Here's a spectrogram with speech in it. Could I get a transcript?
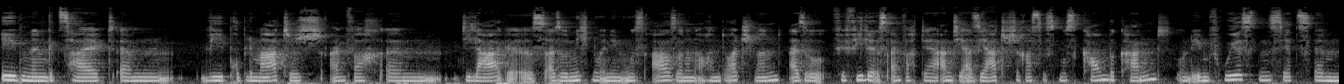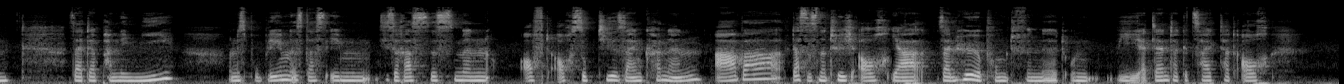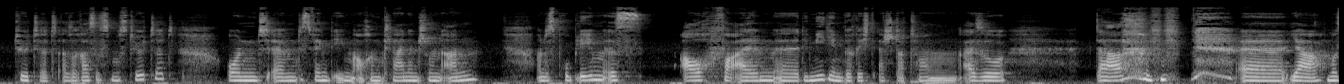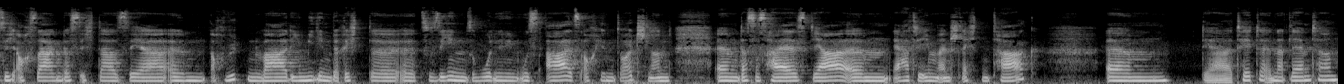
Ebenen gezeigt, ähm, wie problematisch einfach ähm, die Lage ist. Also nicht nur in den USA, sondern auch in Deutschland. Also für viele ist einfach der anti-asiatische Rassismus kaum bekannt und eben frühestens jetzt ähm, seit der Pandemie. Und das Problem ist, dass eben diese Rassismen oft auch subtil sein können, aber dass es natürlich auch ja seinen Höhepunkt findet und wie Atlanta gezeigt hat, auch tötet. Also Rassismus tötet und ähm, das fängt eben auch im Kleinen schon an. Und das Problem ist auch vor allem äh, die Medienberichterstattung. Also da äh, ja muss ich auch sagen, dass ich da sehr ähm, auch wütend war, die Medienberichte äh, zu sehen, sowohl in den USA als auch hier in Deutschland, ähm, dass es heißt, ja, ähm, er hatte eben einen schlechten Tag, ähm, der Täter in Atlanta.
